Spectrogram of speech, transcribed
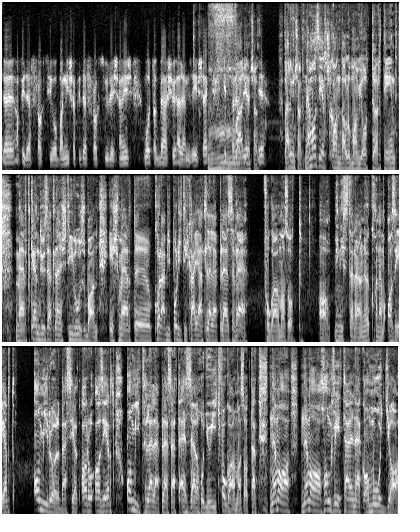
a Fidesz frakcióban is, a Fidesz frakciülésen is voltak belső elemzések. Éppen Várjunk csak. Várjunk csak, nem azért skandalum, ami ott történt, mert kendőzetlen stílusban, és mert korábbi politikáját leleplezve fogalmazott a miniszterelnök, hanem azért, amiről beszélt, arról azért, amit leleplezett ezzel, hogy ő így fogalmazott. Tehát nem a, nem a hangvételnek a módja,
